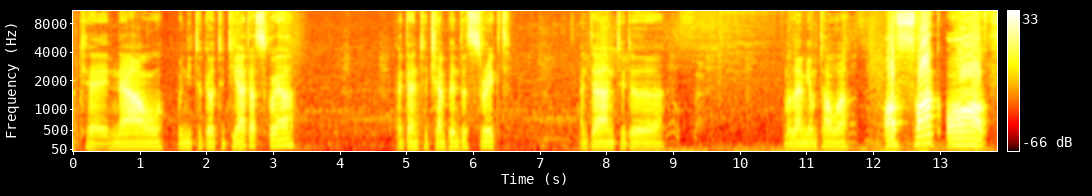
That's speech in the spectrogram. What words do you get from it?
Okay, now we need to go to Theater Square. And then to Champion District. And then to the Millennium Tower. Oh, fuck off!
